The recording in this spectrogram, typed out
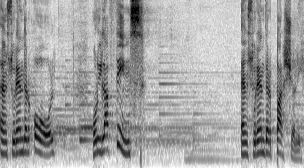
and surrender all, or we love things and surrender partially.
